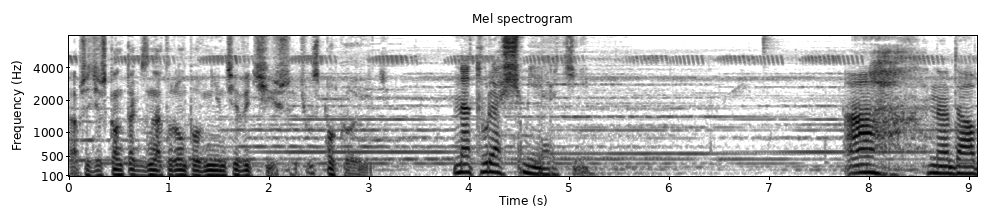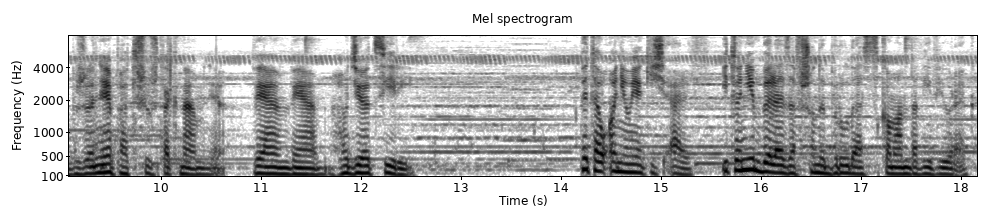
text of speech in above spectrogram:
A przecież kontakt z naturą powinien cię wyciszyć, uspokoić. Natura śmierci. Ach, no dobrze, nie patrz już tak na mnie. Wiem, wiem, chodzi o Ciri. Pytał o nią jakiś elf. I to nie byle zawszony brudas z komanda wiewiórek,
